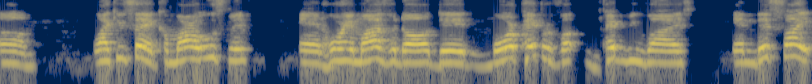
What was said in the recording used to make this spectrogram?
Um, like you said, Kamaru Usman and Jorge Masvidal did more paper pay per view buys in this fight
